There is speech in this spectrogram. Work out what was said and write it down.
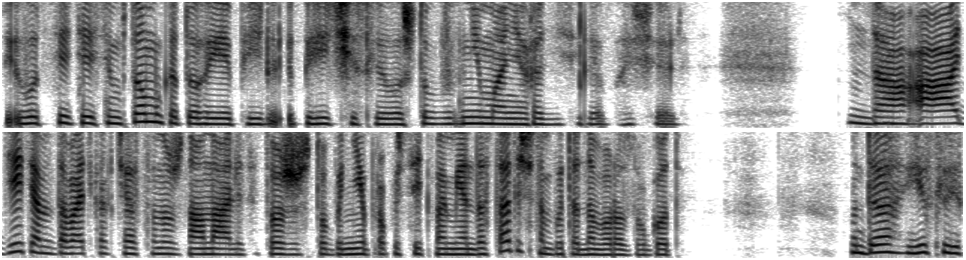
И вот все те симптомы, которые я перечислила, чтобы внимание родителей обращали. Да, а детям сдавать как часто нужно анализы тоже, чтобы не пропустить момент? Достаточно будет одного раза в год? Да, если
